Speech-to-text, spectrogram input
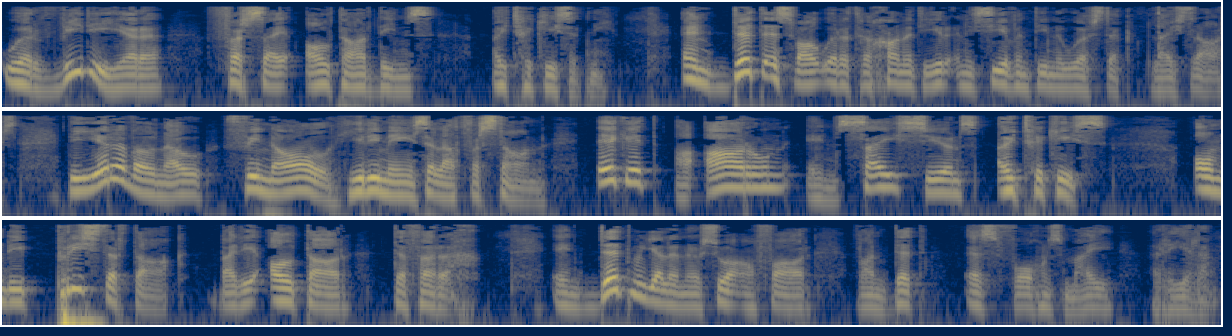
oor wie die Here vir sy altaardiens uitgekies het nie. En dit is waaroor dit gegaan het hier in die 17de hoofstuk, luisteraars. Die Here wil nou finaal hierdie mense laat verstaan. Ek het Aaron en sy seuns uitgekies om die priestertaak by die altaar te verrig. En dit moet julle nou so aanvaar want dit is volgens my reëling.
